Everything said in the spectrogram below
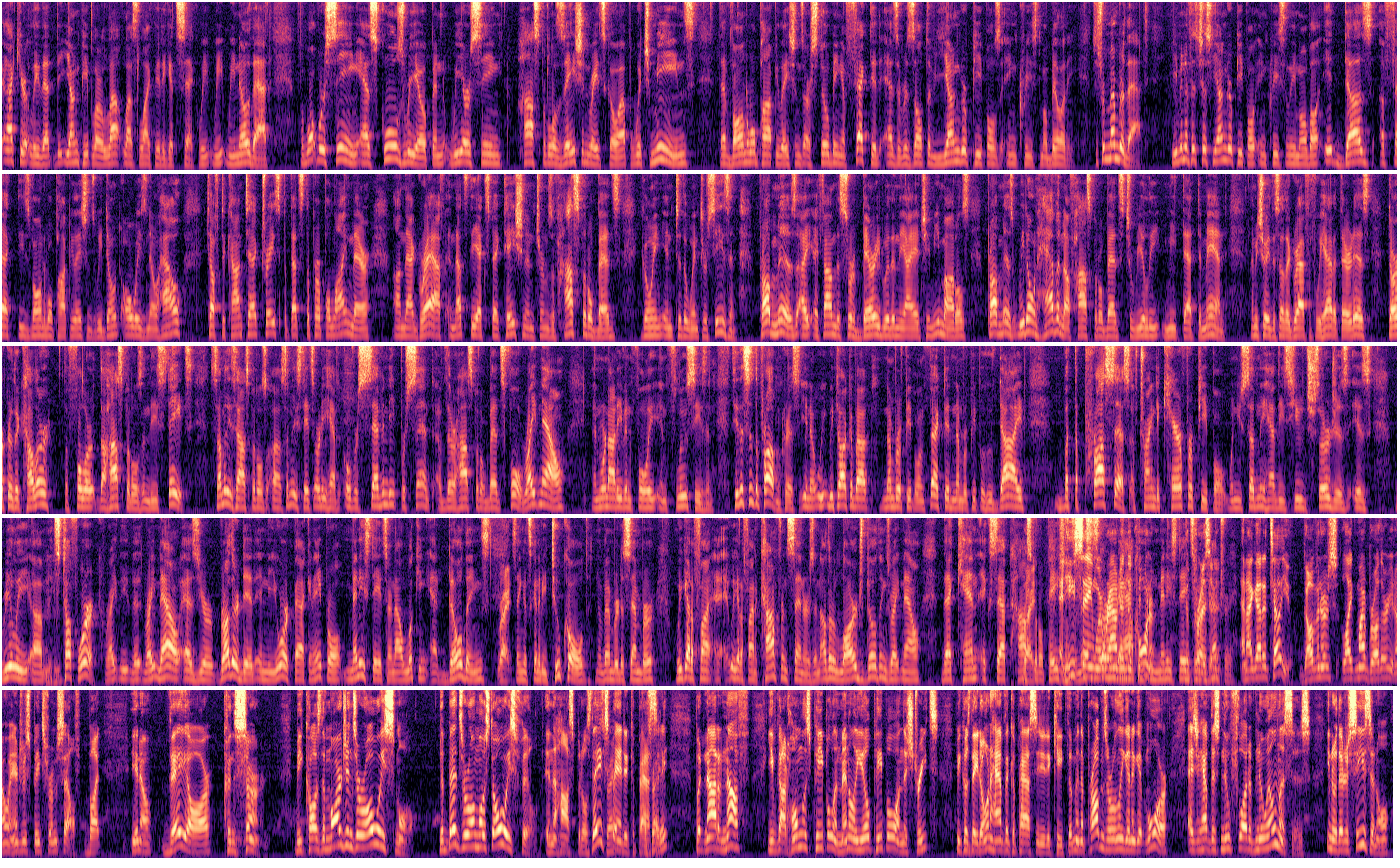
accurately that the young people are a lot less likely to get sick. We, we, we know that. But what we're seeing as schools reopen, we are seeing hospitalization rates go up, which means that vulnerable populations are still being affected as a result of younger people's increased mobility. Just remember that. Even if it's just younger people increasingly mobile, it does affect these vulnerable populations. We don't always know how, tough to contact trace, but that's the purple line there on that graph, and that's the expectation in terms of hospital beds going into the winter season. Problem is, I, I found this sort of buried within the IHME models. Problem is, we don't have enough hospital beds to really meet that demand. Let me show you this other graph if we have it. There it is. Darker the color, the fuller the hospitals in these states. Some of these hospitals, uh, some of these states already have over 70% of their hospital beds full right now, and we're not even fully in flu season. See, this is the problem, Chris. You know, we, we talk about number of people infected, number of people who've died, but the process of trying to care for people when you suddenly have these huge surges is really um, mm-hmm. it's tough work right the, the, right now as your brother did in new york back in april many states are now looking at buildings right. saying it's going to be too cold november december we got to find eh, we got to find conference centers and other large buildings right now that can accept hospital right. patients and he's and saying we're rounding the corner in many states the president. the country and i got to tell you governors like my brother you know andrew speaks for himself but you know they are concerned because the margins are always small the beds are almost always filled in the hospitals. They That's expanded right. capacity, right. but not enough. You've got homeless people and mentally ill people on the streets because they don't have the capacity to keep them. And the problems are only going to get more as you have this new flood of new illnesses, you know, that are seasonal.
